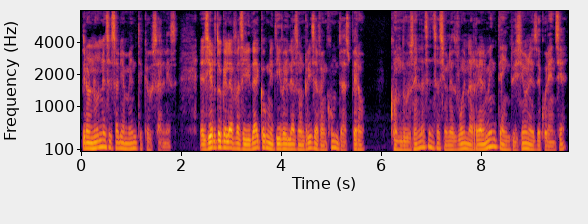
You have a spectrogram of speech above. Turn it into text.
pero no necesariamente causales. Es cierto que la facilidad cognitiva y la sonrisa van juntas, pero ¿conducen las sensaciones buenas realmente a intuiciones de coherencia?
